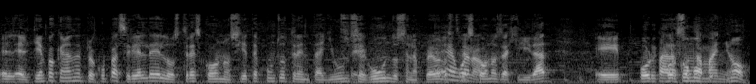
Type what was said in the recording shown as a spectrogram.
El, el tiempo que más me preocupa sería el de los tres conos, 7.31 Sí. segundos en la prueba de Eh, los tres bueno. conos de agilidad. Eh, por, Para por su tamaño. No,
